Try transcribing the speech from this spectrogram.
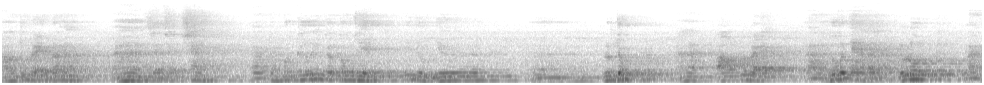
À, chú rể đó là à, sẽ sẵn sàng à, trong bất cứ cái công việc ví dụ như uh, lâm chung. À, bao quý vị à, hứa với cha rồi luôn luôn là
